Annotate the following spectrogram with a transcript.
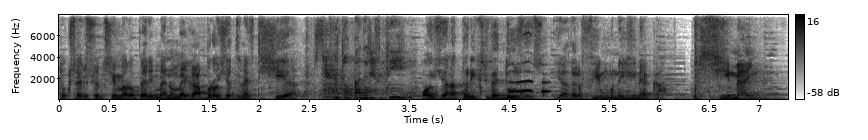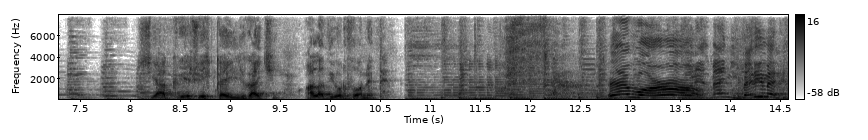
Το ξέρεις ότι σήμερα περιμένουμε γαμπρό για την ευτυχία; Για να το παντρευτεί. Όχι για να του ρίξει βεντούζες. Η αδερφή μου είναι γυναίκα. Ψημένη. Σε άκρη σου έχει καεί λιγάκι, αλλά διορθώνεται. Δεν μπορώ. Ορισμένη, περίμενε.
